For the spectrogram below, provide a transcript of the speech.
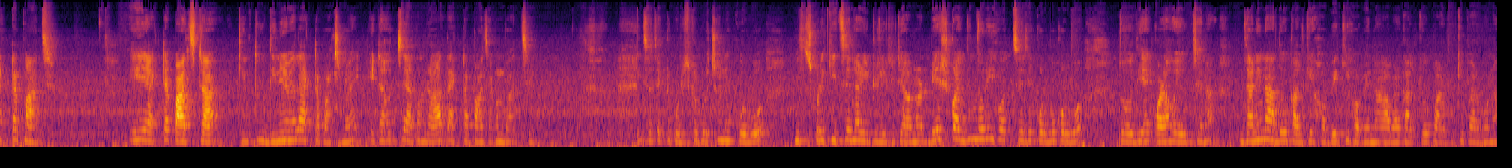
একটা পাঁচ। এই একটা পাঁচটা কিন্তু দিনের বেলা একটা পাঁচ নয়, এটা হচ্ছে এখন রাত একটা পাঁচ, এখন বাজছে। ইচ্ছা আছে একটু পরিষ্কার পরিচ্ছন্ন করব। বিশেষ করে কিচেন আর ইউটিলিটিটা আমার বেশ কয়েকদিন ধরেই হচ্ছে যে করব করব। তো দিয়ে করা হয়ে উঠছে না। জানি না আদৌ কালকে হবে কি হবে না, আবার কালকেও পারব কি পারব না।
